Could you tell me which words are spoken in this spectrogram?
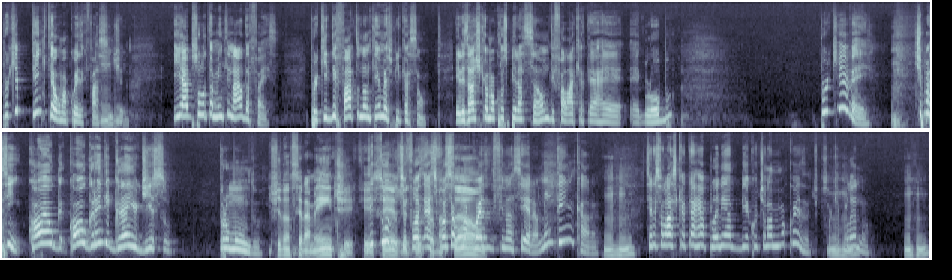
Porque tem que ter alguma coisa que faça sentido. E absolutamente nada faz. Porque de fato não tem uma explicação. Eles acham que é uma conspiração de falar que a Terra é, é globo. Por quê, velho? tipo assim, qual é, o, qual é o grande ganho disso pro mundo? Financeiramente, que De tudo. seja, Se fosse, é, se fosse alguma coisa de financeira. Não tem, cara. Uhum, Se eles falassem que a Terra é plana, ia, ia continuar a mesma coisa. Tipo, só que é plano. uhum.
